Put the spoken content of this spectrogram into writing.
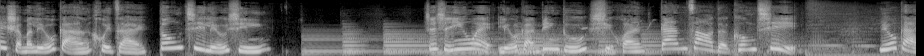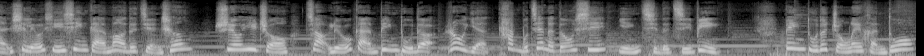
为什么流感会在冬季流行？这是因为流感病毒喜欢干燥的空气。流感是流行性感冒的简称，是由一种叫流感病毒的肉眼看不见的东西引起的疾病。病毒的种类很多，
